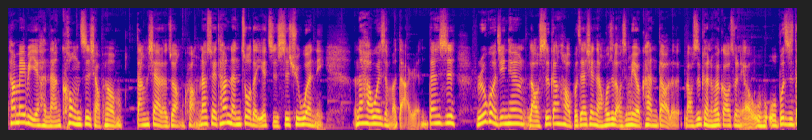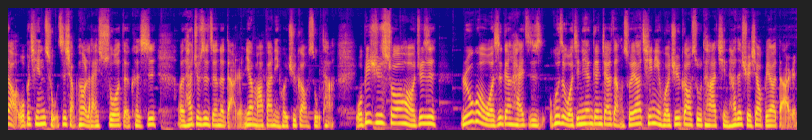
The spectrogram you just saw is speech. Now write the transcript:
他 maybe 也很难控制小朋友当下的状况，那所以他能做的也只是去问你，那他为什么打人？但是如果今天老师刚好不在现场，或是老师没有看到的，老师可能会告诉你哦，我我不知道，我不清楚，是小朋友来说的，可是呃他就是真的打人，要麻烦你回去告诉他。我必须说哦，就是。如果我是跟孩子，或者我今天跟家长说要请你回去告诉他，请他在学校不要打人。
